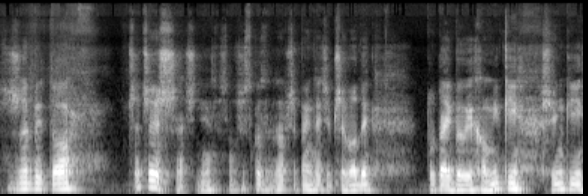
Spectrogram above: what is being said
żeby to przeczyszczać, nie? To są wszystko, zawsze pamiętajcie, przewody. Tutaj były chomiki, świnki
